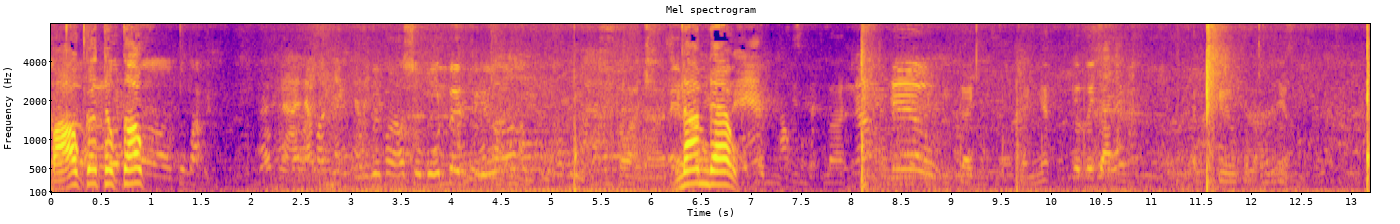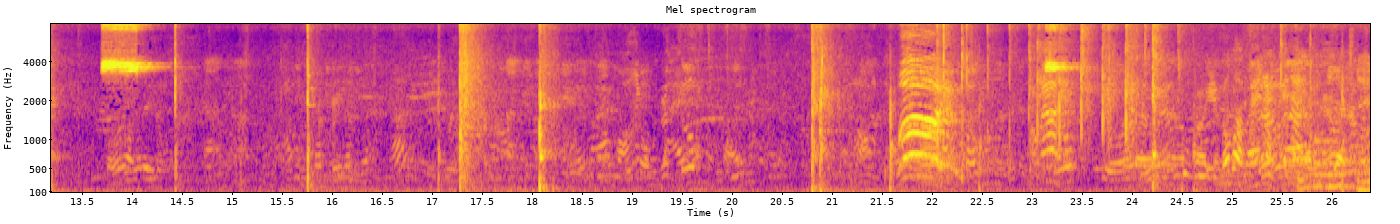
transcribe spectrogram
Bảo kết thúc tốt. Người mặc áo số 4 bên phía năm đều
